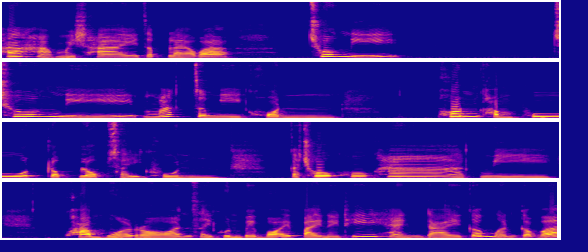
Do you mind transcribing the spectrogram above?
ถ้าหากไม่ใช่จะแปลว่า ช่วงนี้ ช่วงนี้มักจะมีคน พ่นคำพูดลบๆใส่คุณ กระโชกโคกห้ากมีความหัวร้อนใส่คุณบ่อยๆไปในที่แห่งใดก็เหมือนกับว่า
